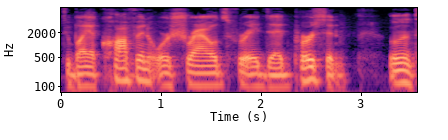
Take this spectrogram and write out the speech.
to buy a coffin or shrouds for a dead person. And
